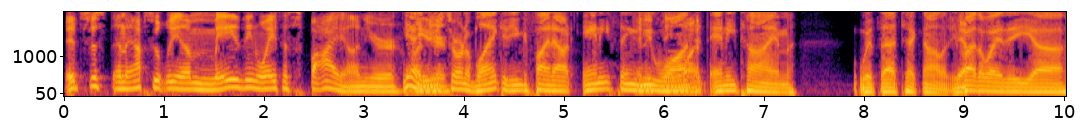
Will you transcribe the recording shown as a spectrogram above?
It's just an absolutely amazing way to spy on your, Yeah, on you your- just throw in a blanket. You can find out anything, Anything you you want, want. at any time with that technology. Yeah. By the way, the uh,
